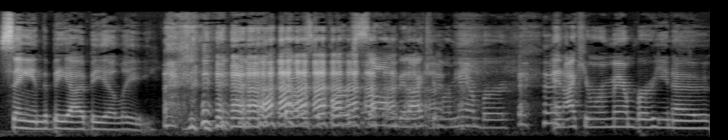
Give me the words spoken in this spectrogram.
singing the b-i-b-l-e that was the first song that i can remember. And i can remember you know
